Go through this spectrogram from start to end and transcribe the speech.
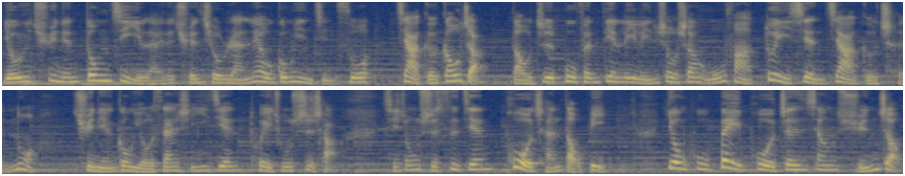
由于去年冬季以来的全球燃料供应紧缩，价格高涨，导致部分电力零售商无法兑现价格承诺。去年共有三十一间退出市场，其中十四间破产倒闭。用户被迫争相寻找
